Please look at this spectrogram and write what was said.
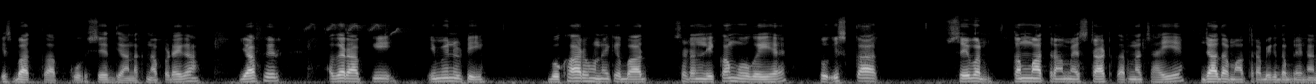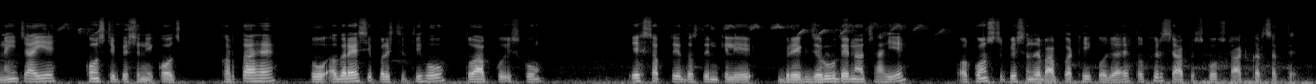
इस बात का आपको विशेष ध्यान रखना पड़ेगा। या फिर अगर आपकी इम्यूनिटी बुखार होने के बाद सडनली कम हो गई है तो इसका सेवन कम मात्रा में स्टार्ट करना चाहिए। ज़्यादा मात्रा में एकदम लेना नहीं चाहिए। कॉन्स्टिपेशन ये कॉज करता है। तो अगर ऐसी परिस्थिति हो तो आपको इसको एक सप्ते दस दिन के लिए ब्रेक ज़रूर देना चाहिए। और कॉन्स्टिपेशन जब आपका ठीक हो जाए तो फिर से आप इसको स्टार्ट कर सकते हैं।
